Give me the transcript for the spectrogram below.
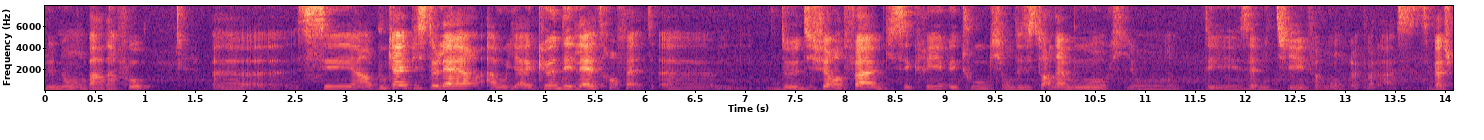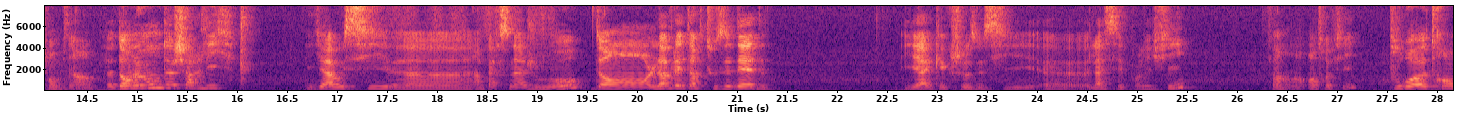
le, nom en barre d'infos. C'est un bouquin épistolaire où il n'y a que des lettres en fait de différentes femmes qui s'écrivent et tout, qui ont des histoires d'amour, qui ont des amitiés, enfin bon bref voilà, c'est vachement bien. Dans le monde de Charlie, il y a aussi un personnage homo. Dans Love Letter to the Dead, il y a quelque chose aussi, euh, là c'est pour les filles, enfin entre filles. Pour euh, trans,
